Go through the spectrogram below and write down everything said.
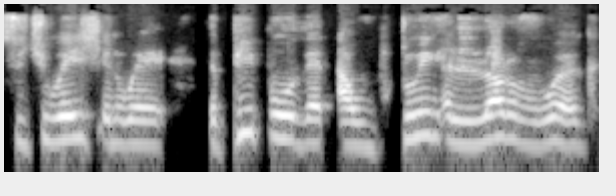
situation where the people that are doing a lot of work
